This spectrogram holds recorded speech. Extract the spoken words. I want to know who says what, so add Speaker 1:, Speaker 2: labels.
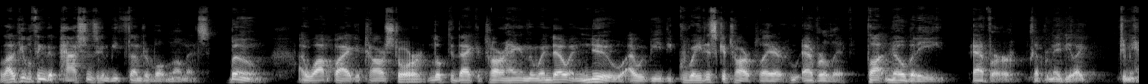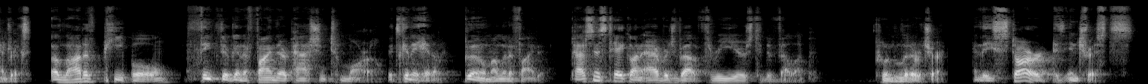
Speaker 1: A lot of people think that passions are going to be thunderbolt moments. Boom. I walked by a guitar store, looked at that guitar hanging in the window and knew I would be the greatest guitar player who ever lived. Thought nobody ever, except for maybe like Jimi Hendrix. A lot of people think they're going to find their passion tomorrow. It's going to hit them. Boom. I'm going to find it. Passions take on average about three years to develop from the literature and they start as interests.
